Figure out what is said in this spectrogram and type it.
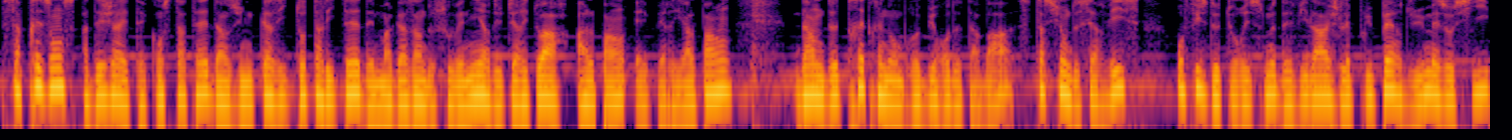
Sa présence a déjà été constatée dans une quasi-totalité des magasins de souvenirs du territoire alpin et périalpin, dans de très très nombreux bureaux de tabac, stations de service, offices de tourisme des villages les plus perdus, mais aussi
